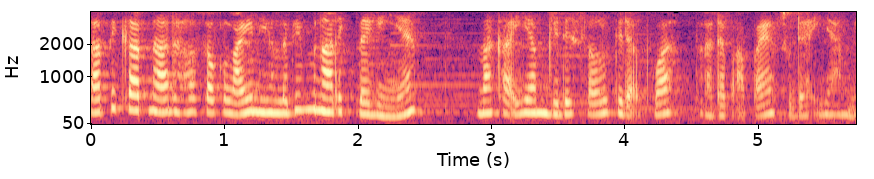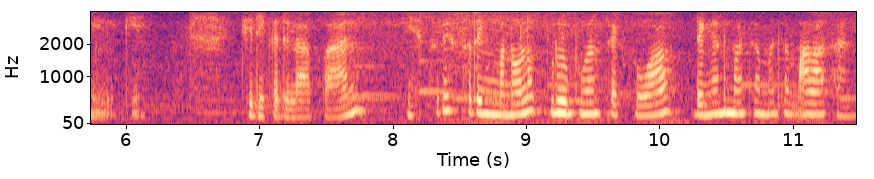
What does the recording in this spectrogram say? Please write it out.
Tapi karena ada sosok lain yang lebih menarik baginya, maka ia menjadi selalu tidak puas terhadap apa yang sudah ia miliki. Ciri kedelapan, istri sering menolak berhubungan seksual dengan macam-macam alasan.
